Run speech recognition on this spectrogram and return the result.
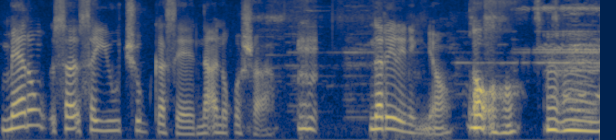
merong sa, sa YouTube kasi na ano ko siya, naririnig nyo? Oo. Mm-mm.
